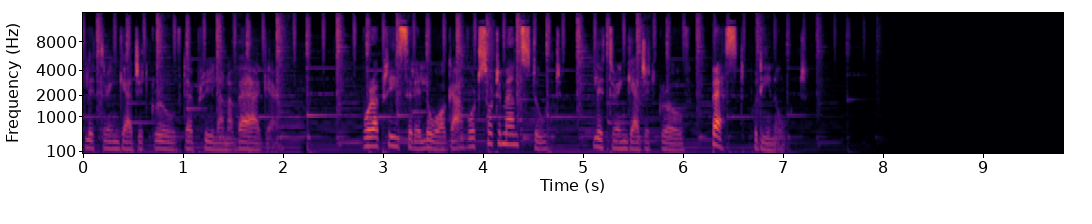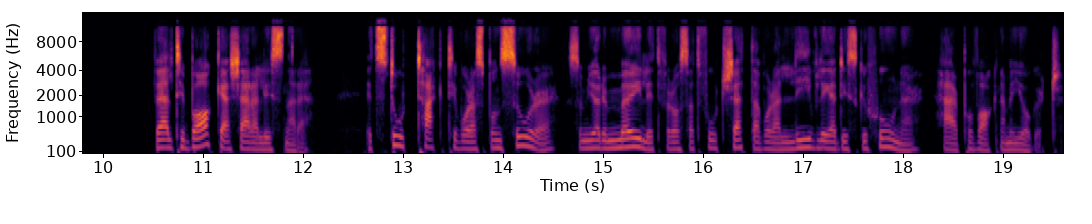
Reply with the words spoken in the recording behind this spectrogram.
Glittering Gadget Grove där prylarna väger. Våra priser är låga, vårt sortiment stort. Glittering Gadget Grove, bäst på din ort. Väl tillbaka, kära lyssnare. Ett stort tack till våra sponsorer som gör det möjligt för oss att fortsätta våra livliga diskussioner här på Vakna med yoghurt.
